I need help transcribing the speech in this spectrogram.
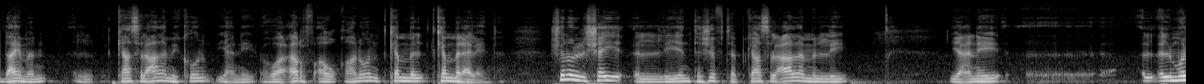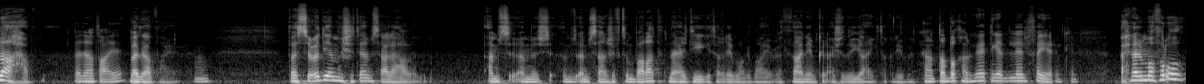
دائما كأس العالم يكون يعني هو عرف أو قانون تكمل تكمل عليه أنت. شنو الشيء اللي أنت شفته بكأس العالم اللي يعني آه، الملاحظ؟ بدأ ضايع بدأ ضايع مم. فالسعودية مشت أمس على هذا امس امس امس, أمس أنا شفت مباراة 12 دقيقة تقريبا وقت ضايع والثانية يمكن 10 دقائق تقريبا. نطبقها بالكويت نقعد للفجر يمكن. إحنا المفروض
